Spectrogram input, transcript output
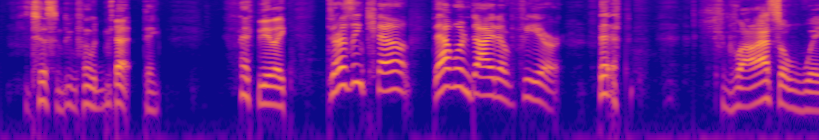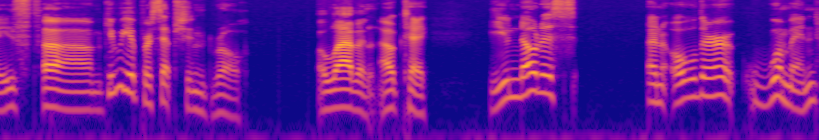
just people would not think be like, doesn't count. That one died of fear. Wow, that's a waste. Um, give me a perception roll. Eleven. Okay. You notice an older woman,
